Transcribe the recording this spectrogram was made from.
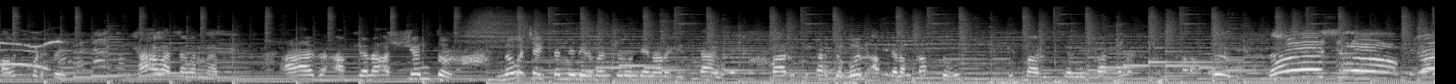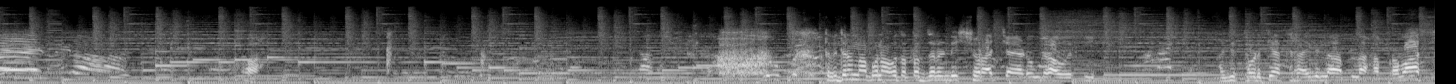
पाऊस पडतोय. ह्या वातावरणात आज आपल्याला अत्यंत नवचैतन्य निर्माण करून देणारं हे स्थान मारुतीसारखं बल आपल्याला प्राप्त होईल. हीच मारुतीच्या प्रार्थना तर मित्रांनो आपण आहोत आता जरंडेश्वराच्या या डोंगरावरती. अगदी थोडक्यात राहिलेला आपला हा प्रवास.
